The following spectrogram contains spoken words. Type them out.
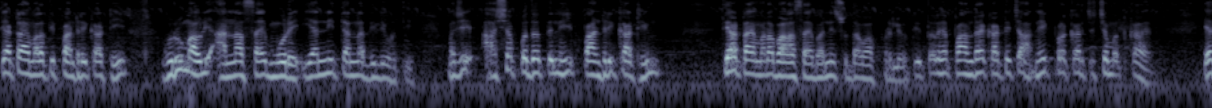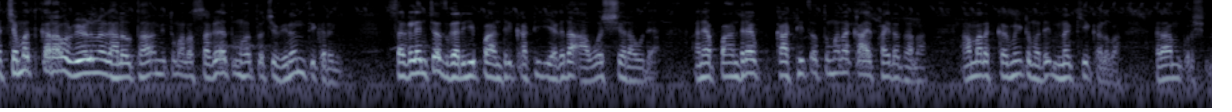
त्या टायमाला ती पांढरी काठी गुरुमावली अण्णासाहेब मोरे यांनी त्यांना दिली होती. म्हणजे अशा पद्धतीने ही पांढरी काठी त्या टायमाला बाळासाहेबांनी सुद्धा वापरली होती. तर ह्या पांढऱ्या काठीचे अनेक प्रकारचे चमत्कार आहेत. या चमत्कारावर वेळ न घालवता मी तुम्हाला सगळ्यात महत्त्वाची विनंती करेन. सगळ्यांच्याच घरी ही पांढरी काठी एकदा अवश्य राहू द्या. आणि या पांढऱ्या काठीचा तुम्हाला काय फायदा झाला? आम्हाला कमेंटमध्ये नक्की कळवा. रामकृष्ण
